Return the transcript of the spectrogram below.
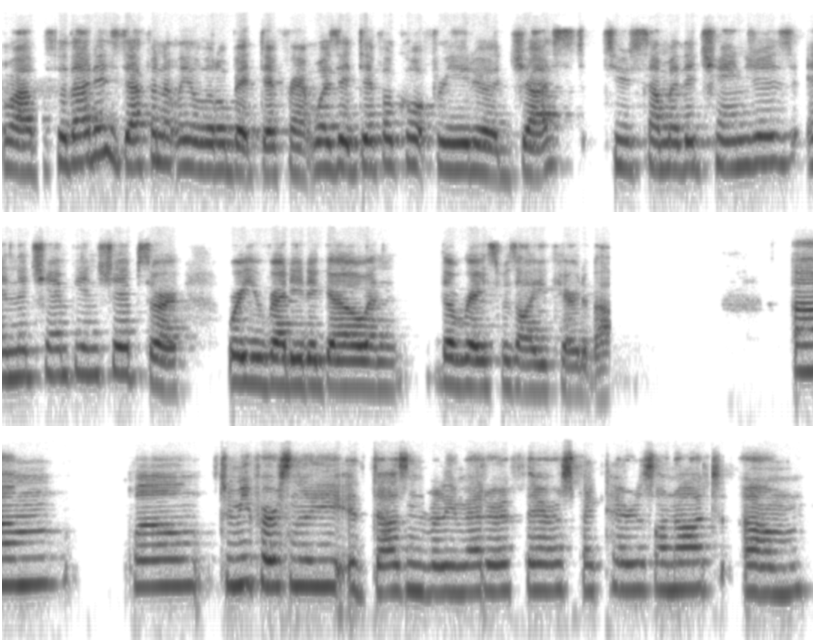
Wow, so that is definitely a little bit different. Was it difficult for you to adjust to some of the changes in the championships, or were you ready to go and the race was all you cared about? Um, well, to me personally, it doesn't really matter if there are spectators or not. Um,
